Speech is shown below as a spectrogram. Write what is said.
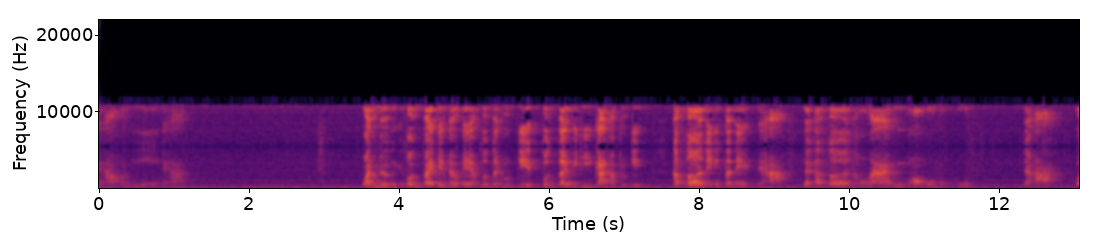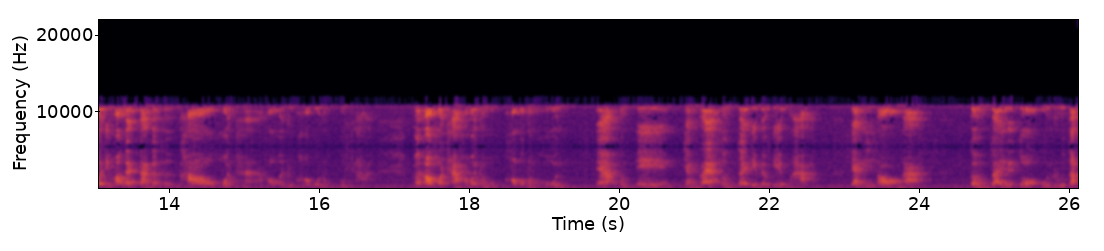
นะคะ คนนี้นะคะ วันหนึ่งสนใจ MLM สนใจธุรกิจ สนใจวิธีการทำธุรกิจ ก็เซิร์ชในอินเทอร์เน็ตนะคะ แล้วก็เซิร์ชเข้ามาดูข้อมูลของคุณนะคะ วันนี้ความแตกต่างก็คือเขาค้นหาเข้ามาดูข้อมูลของคุณค่ะ เมื่อเขาค้นหาเข้ามาดูข้อมูลของคุณนี่ยคุณเองอย่างแรกสนใจ MLM ค่ะ อย่างที่สองค่ะ สนใจในตัวคุณรู้จัก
